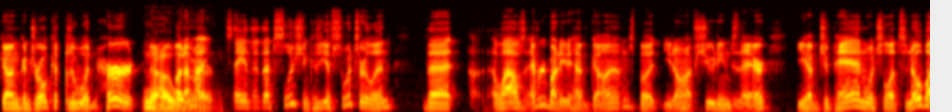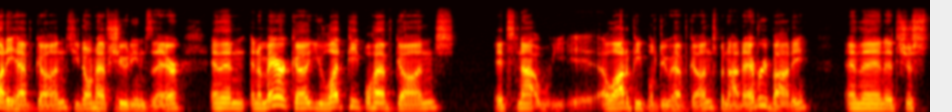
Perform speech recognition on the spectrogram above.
gun control because it wouldn't hurt. No, but I'm not hurt. saying that that's solution because you have Switzerland that uh, allows everybody to have guns, but you don't have shootings there. You have Japan, which lets nobody have guns. You don't have shootings there. And then in America, you let people have guns it's not a lot of people do have guns, but not everybody. And then it's just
